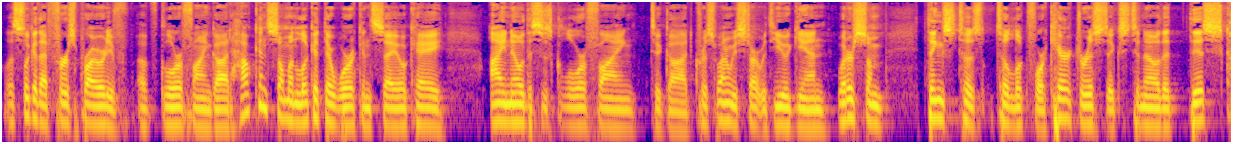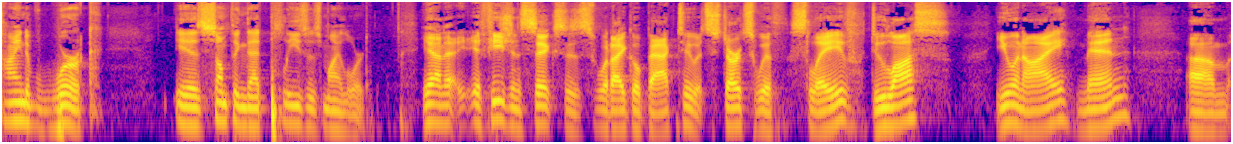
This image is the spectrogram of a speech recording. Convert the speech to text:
let's look at that first priority of, of, glorifying God. How can someone look at their work and say, okay, I know this is glorifying to God? Chris, why don't we start with you again? What are some things to, to look for, characteristics to know that this kind of work is something that pleases my Lord? Yeah, and uh, Ephesians 6 is what I go back to. It starts with slave, doulos. You and I, men, um,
